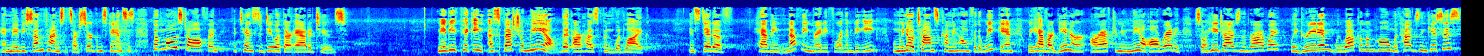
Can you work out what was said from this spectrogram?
And maybe sometimes it's our circumstances, but most often it tends to deal with our attitudes. Maybe picking a special meal that our husband would like instead of having nothing ready for them to eat. When we know Tom's coming home for the weekend, we have our dinner, our afternoon meal all ready. So he drives in the driveway, we greet him, we welcome him home with hugs and kisses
